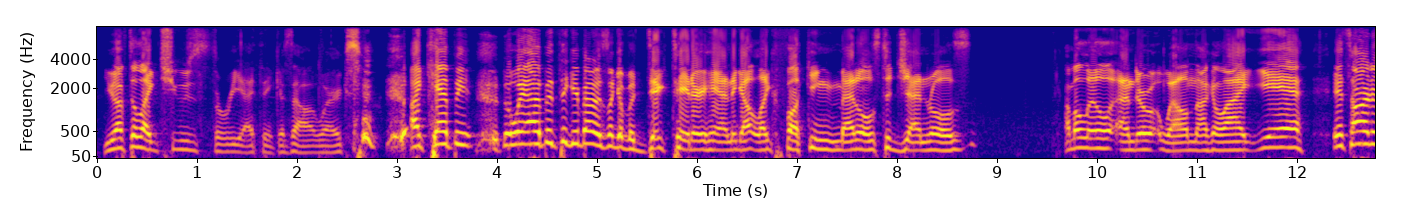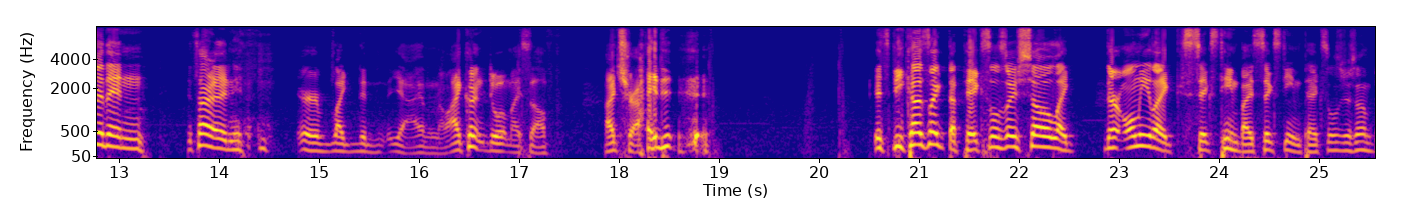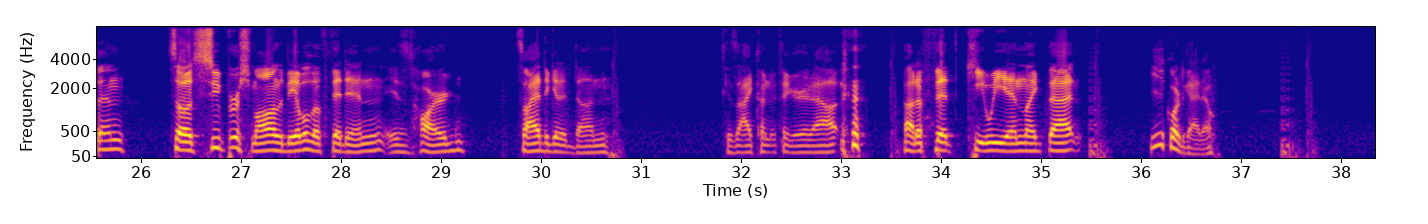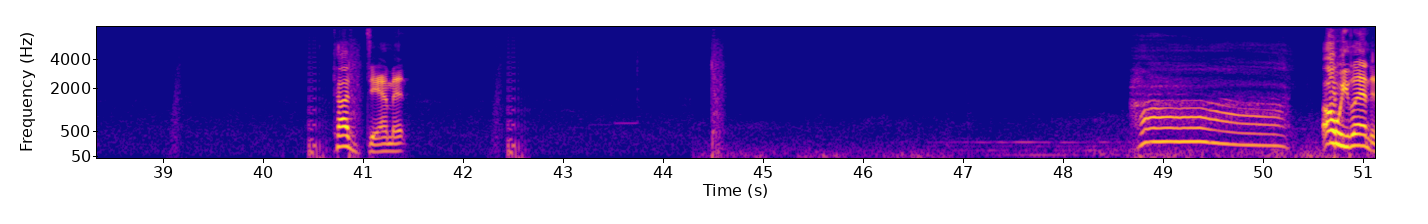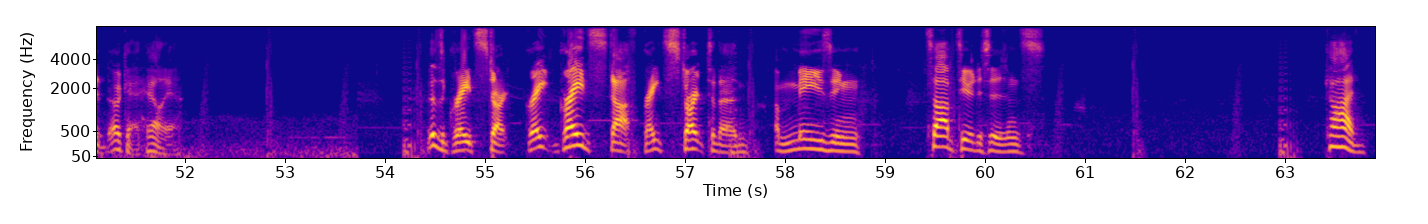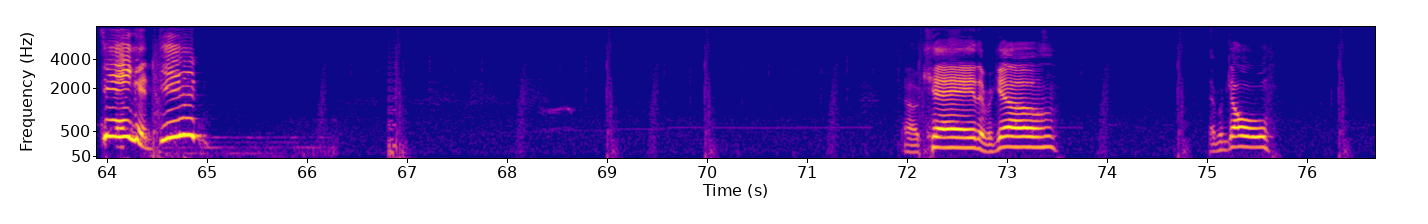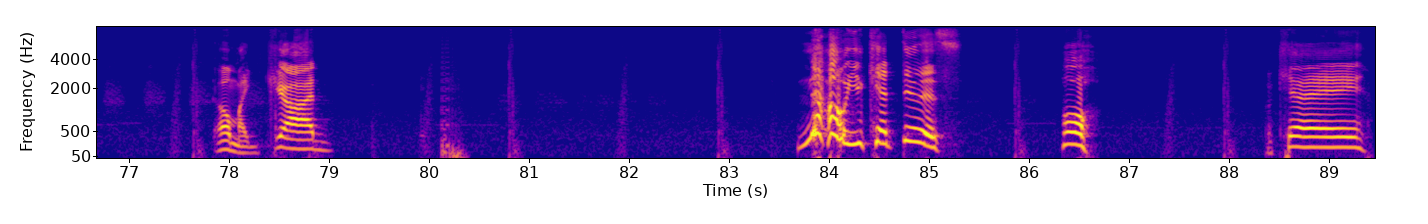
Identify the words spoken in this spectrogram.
you have to like choose three, I think, is how it works. I can't be the way I've been thinking about it is like I'm a dictator handing out like fucking medals to generals. I'm a little underwhelmed, not gonna lie. Yeah, it's harder than it's harder than or like the yeah, I don't know. I couldn't do it myself. I tried. it's because like the pixels are so like they're only like 16 by 16 pixels or something. So it's super small and to be able to fit in is hard. So I had to get it done because I couldn't figure it out how to fit Kiwi in like that. He's a quarter guy though. God damn it. Ah. oh, we landed. Okay, hell yeah. This is a great start. Great, great stuff. Great start to the amazing top tier decisions. God dang it, dude! Okay, there we go. There we go. Oh my god. No, you can't do this. Oh. Okay.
